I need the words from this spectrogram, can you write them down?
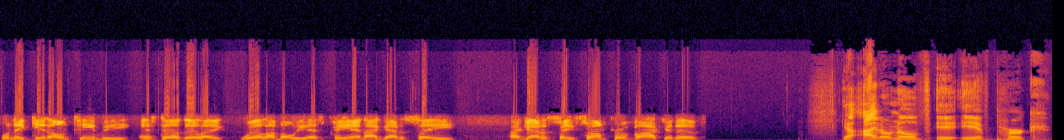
when they get on TV, instead they're like, "Well, I'm on ESPN. I got to say, I got to say something provocative." Yeah, I don't know if if Perk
